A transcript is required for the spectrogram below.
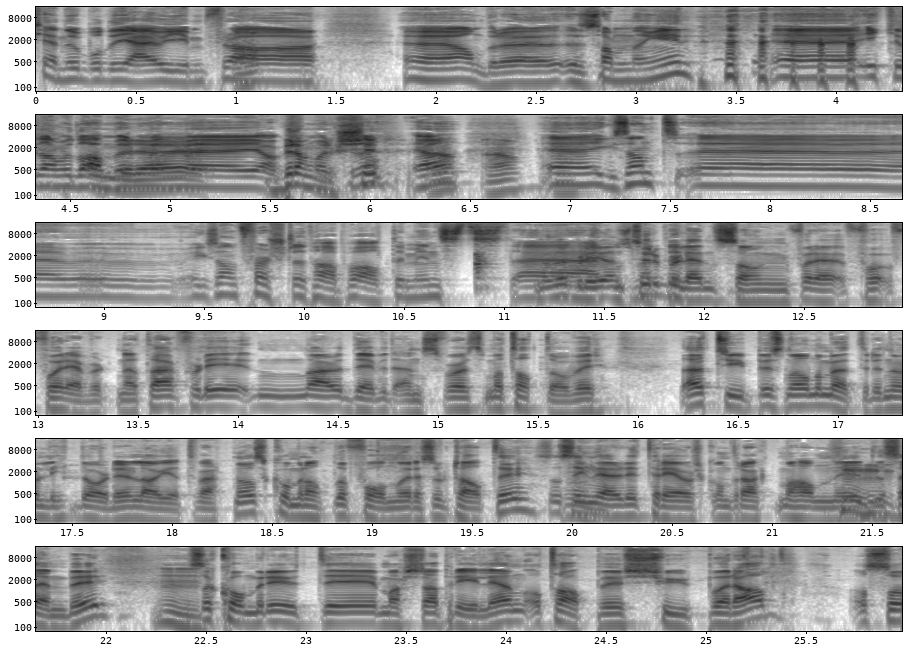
kjenner jo både jeg og Jim fra eh, andre sammenhenger. uh, ikke da med damer, Andre men med i bransjer. aksjemarkedet. Ja. ja. uh, ikke sant? Eh, ikke sant? Første tap og alltid minst. Det Men det blir jo en turbulent song for, for, for Everton, dette her. Fordi nå er det David Unsworth som har tatt over. Det er jo typisk nå, nå møter de noe litt dårligere lag etter hvert nå, så kommer han til å få noen resultater. Så signerer de treårskontrakt med han i desember. Mm. Så kommer de ut i mars-april igjen og taper sju på rad. og så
